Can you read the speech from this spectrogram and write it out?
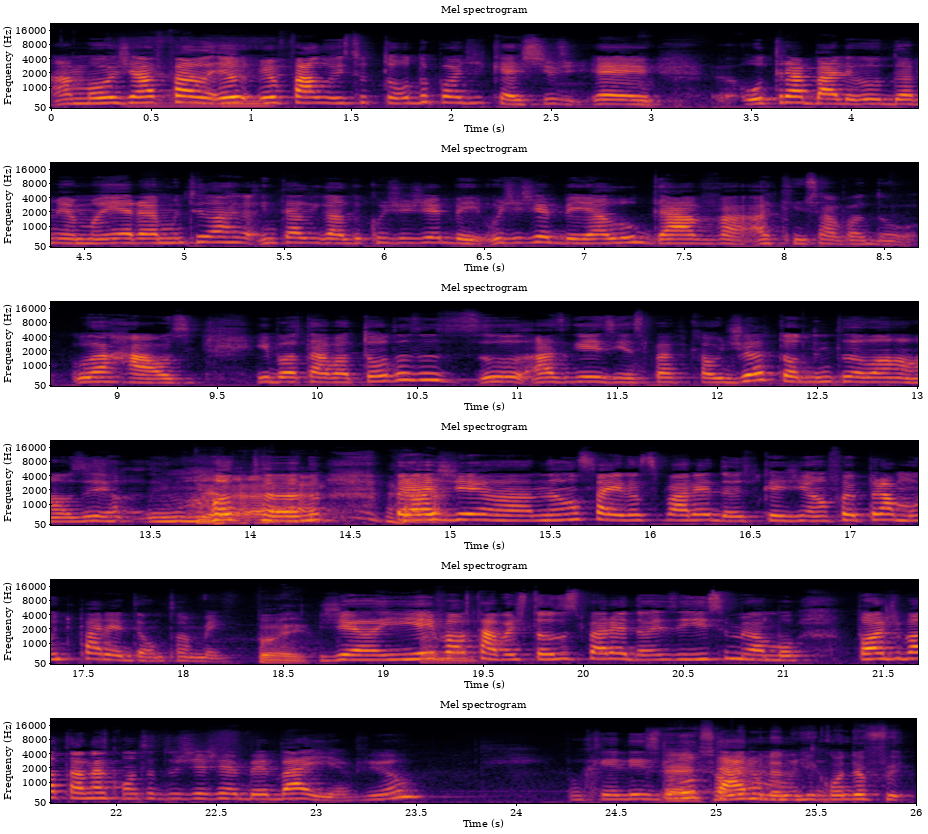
Amor, já falei, eu, eu falo isso todo podcast. É, o trabalho da minha mãe era muito interligado com o GGB. O GGB alugava aqui em Salvador, Lan House, e botava todas as, as gaysinhas pra ficar o dia todo dentro da Lan House rotando pra Jean não sair dos paredões, porque Jean foi pra muito paredão também. Foi. Jean ia e voltava de todos os paredões, e isso, meu amor, pode botar na conta do GGB Bahia, viu? Porque eles É, só lutaram lembrando muito. que quando eu, fui,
